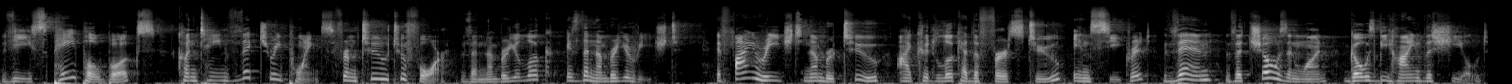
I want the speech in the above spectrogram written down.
These papal books contain victory points from 2 to 4. The number you look is the number you reached. If I reached number 2, I could look at the first two in secret, then the chosen one goes behind the shield.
